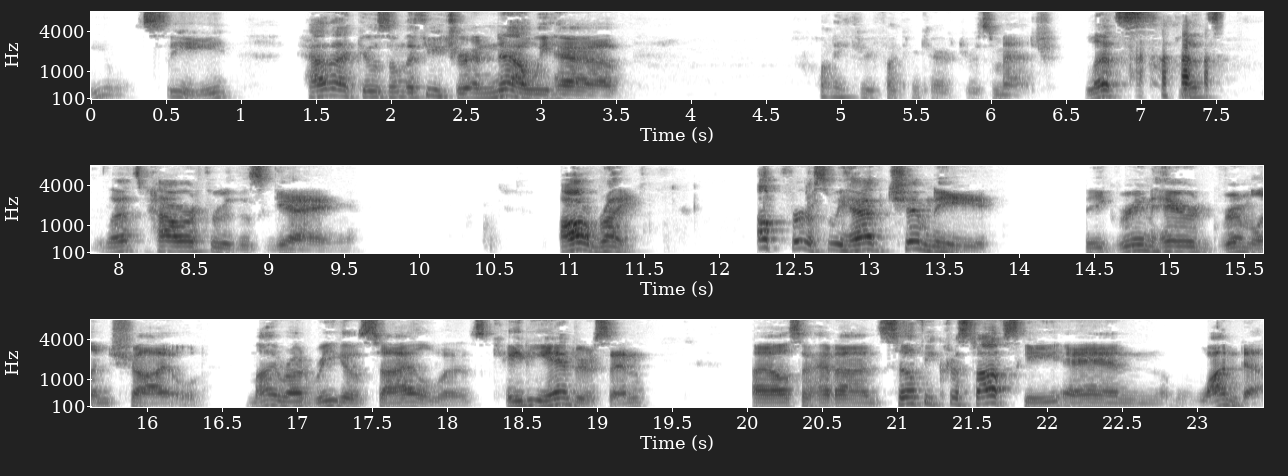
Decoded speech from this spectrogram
We will see how that goes in the future. And now we have 23 fucking characters match. Let's let's let's power through this gang. All right. Up first we have Chimney, the green-haired gremlin child. My Rodrigo style was Katie Anderson. I also had on Sophie Krustofsky and Wanda.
